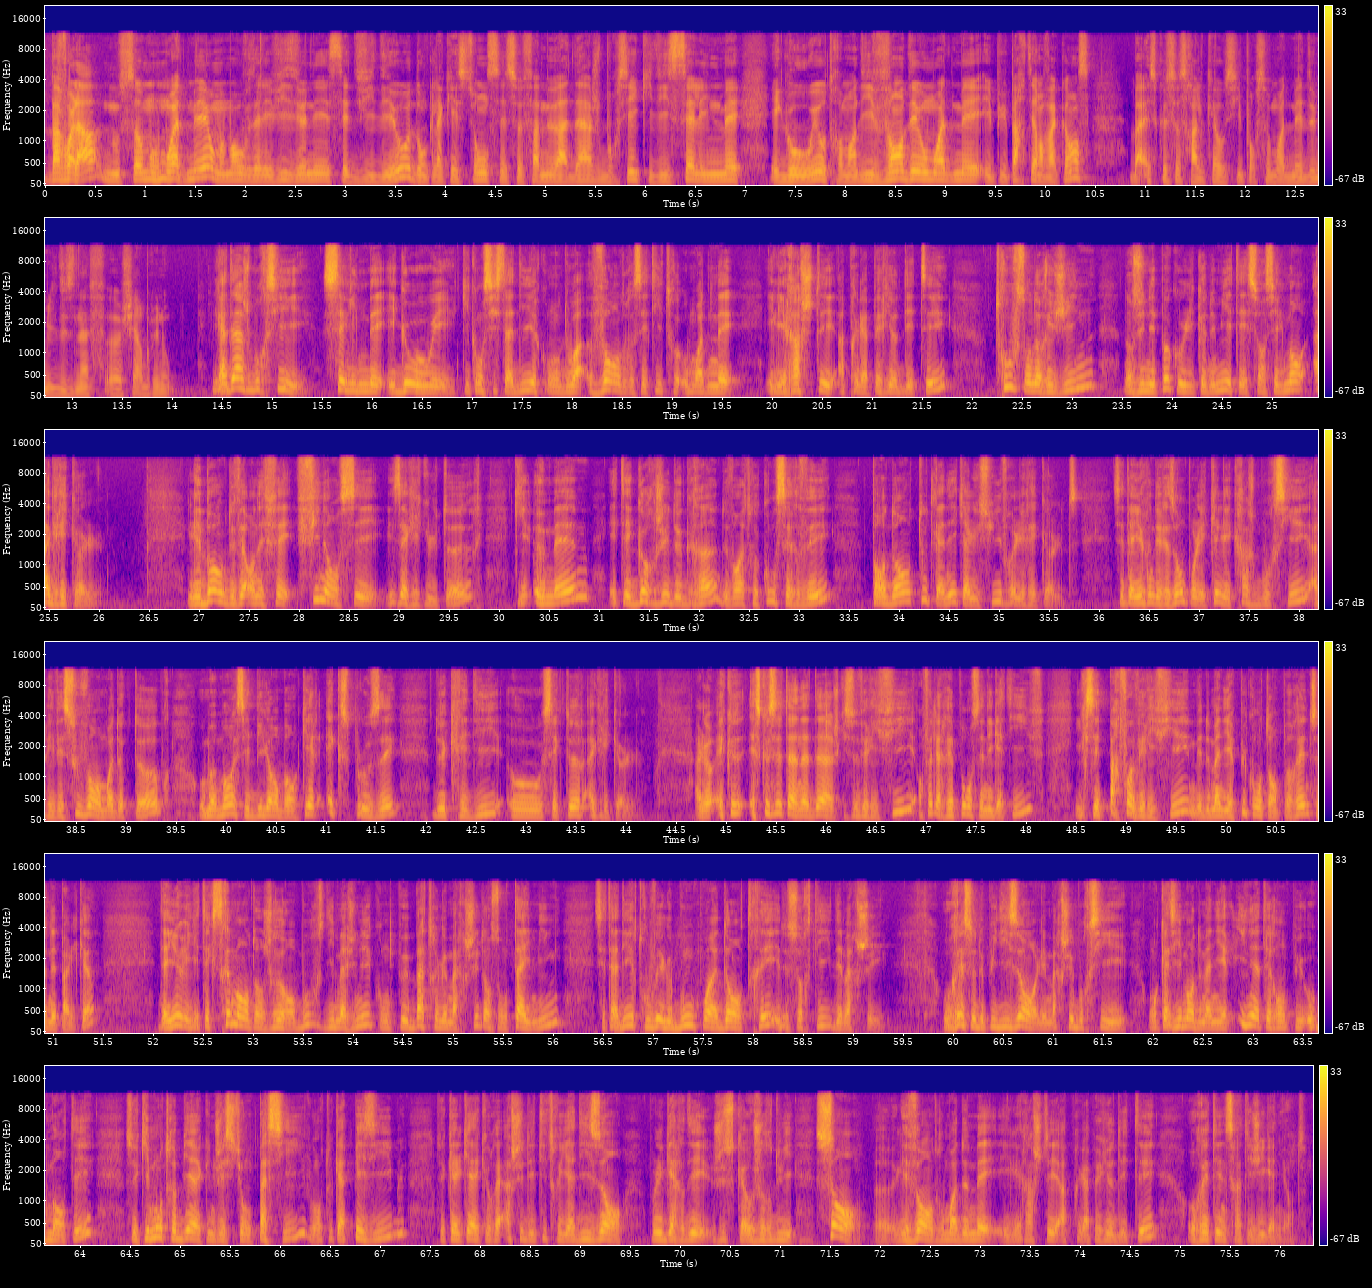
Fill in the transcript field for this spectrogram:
ben voilà, nous sommes au mois de mai, au moment où vous allez visionner cette vidéo. Donc la question, c'est ce fameux adage boursier qui dit « sell in May et go away », autrement dit « vendez au mois de mai et puis partez en vacances ben, Est-ce que ce sera le cas aussi pour ce mois de mai 2019, euh, cher Bruno? L'adage boursier « sell in May et go away », qui consiste à dire qu'on doit vendre ses titres au mois de mai et les racheter après la période d'été, trouve son origine dans une époque où l'économie était essentiellement agricole. Les banques devaient en effet financer les agriculteurs qui eux-mêmes étaient gorgés de grains devant être conservés pendant toute l'année qui allait suivre les récoltes. C'est d'ailleurs une des raisons pour lesquelles les crashs boursiers arrivaient souvent au mois d'octobre, au moment où ces bilans bancaires explosaient de crédit au secteur agricole. Alors, est-ce que c'est un adage qui se vérifie? En fait, la réponse est négative. Il s'est parfois vérifié, mais de manière plus contemporaine, ce n'est pas le cas. D'ailleurs, il est extrêmement dangereux en bourse d'imaginer qu'on peut battre le marché dans son timing, c'est-à-dire trouver le bon point d'entrée et de sortie des marchés. Au reste, depuis 10 ans, les marchés boursiers ont quasiment de manière ininterrompue augmenté, ce qui montre bien qu'une gestion passive, ou en tout cas paisible, de quelqu'un qui aurait acheté des titres il y a 10 ans pour les garder jusqu'à aujourd'hui sans euh, les vendre au mois de mai et les racheter après la période d'été, aurait été une stratégie gagnante.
